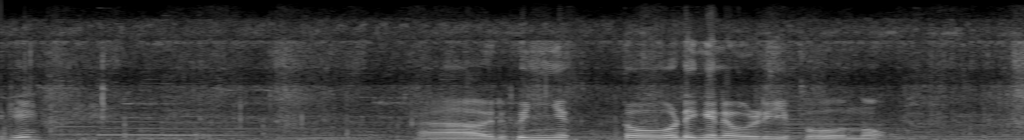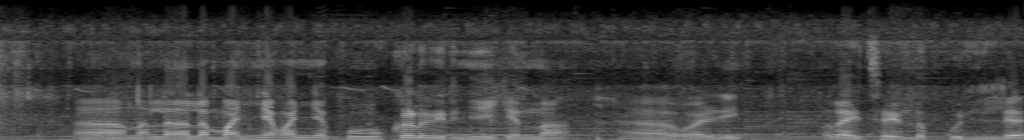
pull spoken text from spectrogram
ഓക്കെ ഒരു കുഞ്ഞു തോടിങ്ങനെ ഒഴുകി പോകുന്നു നല്ല നല്ല മഞ്ഞ മഞ്ഞ പൂക്കൾ വിരിഞ്ഞിരിക്കുന്ന വഴി. റൈറ്റ് സൈഡിൽ പുല്ല്.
